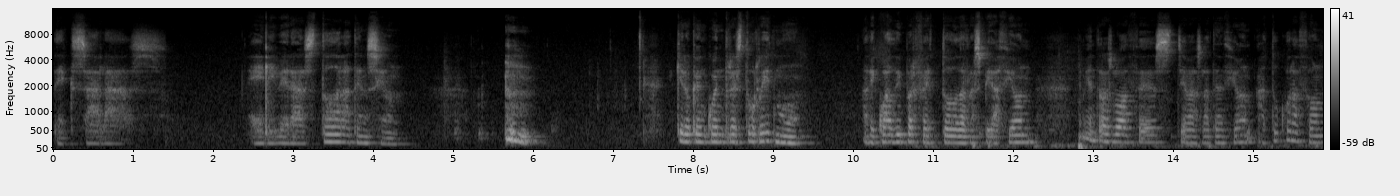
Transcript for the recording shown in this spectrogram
exhalas y liberas toda la tensión. Quiero que encuentres tu ritmo adecuado y perfecto de respiración. Mientras lo haces, llevas la atención a tu corazón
